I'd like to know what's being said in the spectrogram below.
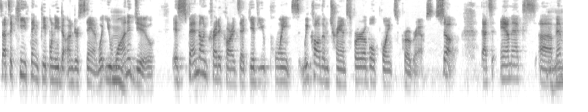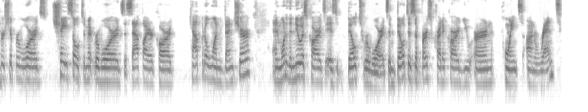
So that's a key thing people need to understand. What you Mm. want to do is spend on credit cards that give you points. We call them transferable points programs. So that's Amex uh, Mhm. membership rewards, Chase Ultimate Rewards, a Sapphire card, Capital One Venture, and one of the newest cards is Bilt Rewards. And Bilt is the first credit card you earn points on rent.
